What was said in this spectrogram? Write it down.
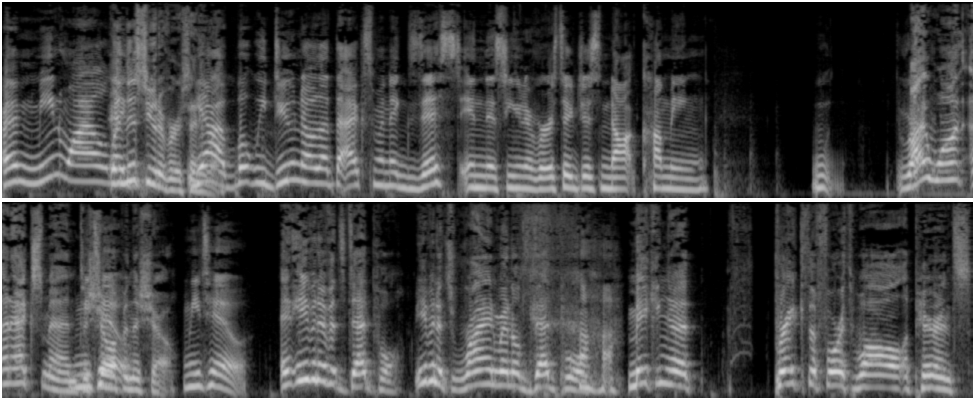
And meanwhile, in this universe, anyway. Yeah, but we do know that the X Men exist in this universe. They're just not coming. I want an X Men to Me show too. up in the show. Me too. And even if it's Deadpool, even if it's Ryan Reynolds Deadpool making a break the fourth wall appearance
